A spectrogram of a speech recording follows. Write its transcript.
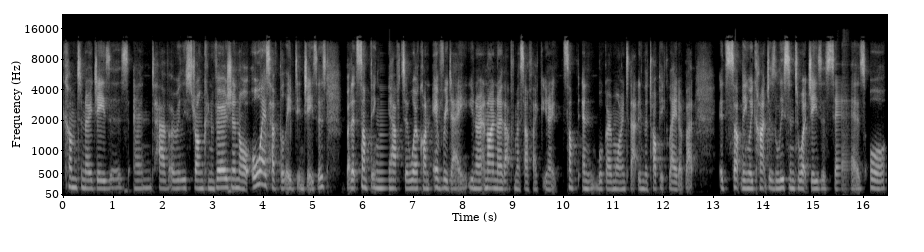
come to know jesus and have a really strong conversion or always have believed in jesus but it's something you have to work on every day you know and i know that for myself like you know something and we'll go more into that in the topic later but it's something we can't just listen to what jesus says or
